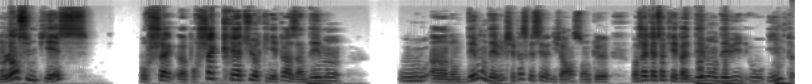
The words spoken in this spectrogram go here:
on lance une pièce. Pour chaque, euh, créature qui n'est pas un démon ou un... Donc démon devil, je sais pas ce que c'est la différence. Donc euh, pour chaque créature qui n'est pas démon devil ou imp,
